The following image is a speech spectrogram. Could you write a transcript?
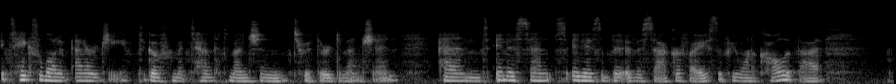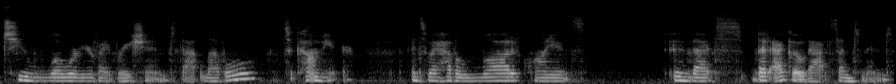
It takes a lot of energy to go from a 10th dimension to a third dimension. And in a sense, it is a bit of a sacrifice, if we want to call it that, to lower your vibration to that level to come here. And so I have a lot of clients that's that echo that sentiment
